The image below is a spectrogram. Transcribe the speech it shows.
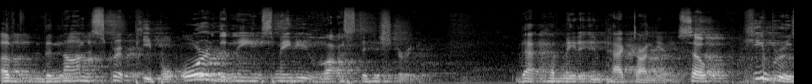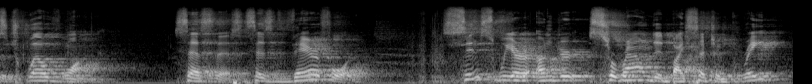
of the nondescript people or the names maybe lost to history that have made an impact on you. So Hebrews 12:1 says this. It says, "Therefore, since we are under surrounded by such a great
